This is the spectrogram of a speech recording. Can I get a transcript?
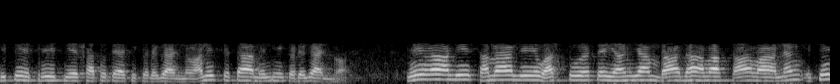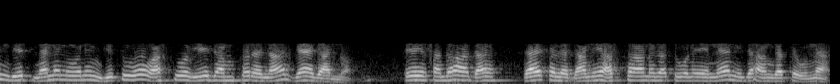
හිතේ ප්‍රීතිය සතුට ඇති කර ගන්නවා අනිත්‍යතාව මෙනෙහි කර ගන්නවා මේ වාගේ සමාගයේ වස්තුවට යම් යම් බාධාවක් ආවා නම් ඉතින් දෙත් නැන නුවණින් යුතුව වස්තුව වේදම් කරලා ජය ගන්නවා. ඒ සඳහා ජයකල ධනෙ අස්ථානගත උනේ නැහැ නිදහංගත වුණා.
